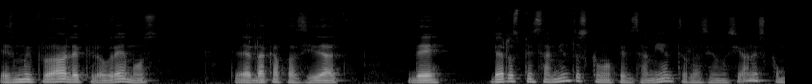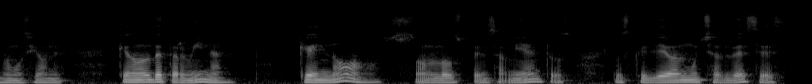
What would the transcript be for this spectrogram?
es muy probable que logremos tener la capacidad de ver los pensamientos como pensamientos, las emociones como emociones, que no nos determinan, que no son los pensamientos los que llevan muchas veces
